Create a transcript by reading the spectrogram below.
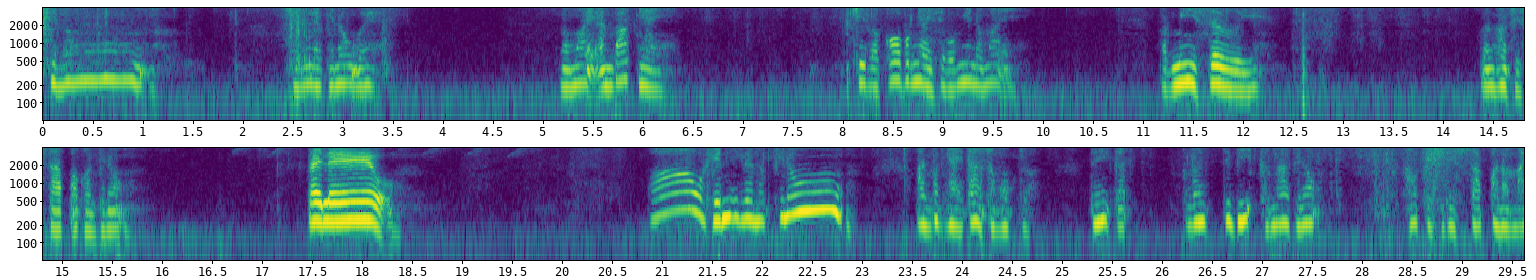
พี่น้องเห็นแล้วพี่น้องเอ้ย หน่อไม้อันบักใหญ่คิดว่าก็บักใหญ่สิบ่มีหน่อไม้ปัดมีเสยเรื่องเขาสิซับเอาก่อนพี่น้อง ได้แล้วว้าวเห็นอีกแล้วนะพี่น้อง อันบักใหญ่ท่านสงบอยู่ตัวนี้กัดกำลังจิบิขึ้นมาพี่น้องเขาไปสิได้ซับเอาหน่อไม้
